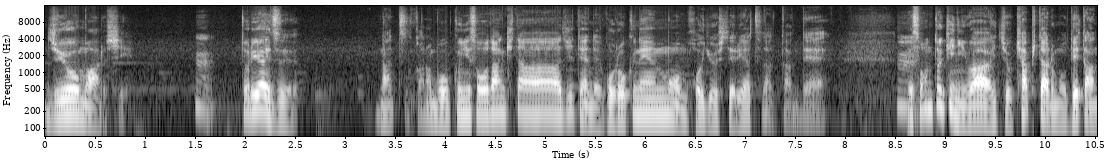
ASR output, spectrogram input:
需要もあるし。うん。とりあえずなんつうのかな僕に相談来た時点で56年もう保有してるやつだったんで。うん。でその時には一応キャピタルも出た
